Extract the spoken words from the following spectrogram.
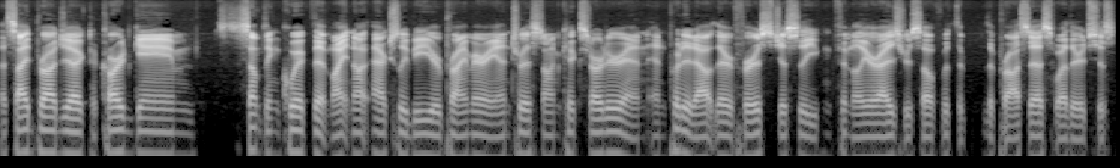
a side project, a card game, something quick that might not actually be your primary interest on Kickstarter, and and put it out there first, just so you can familiarize yourself with the the process, whether it's just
